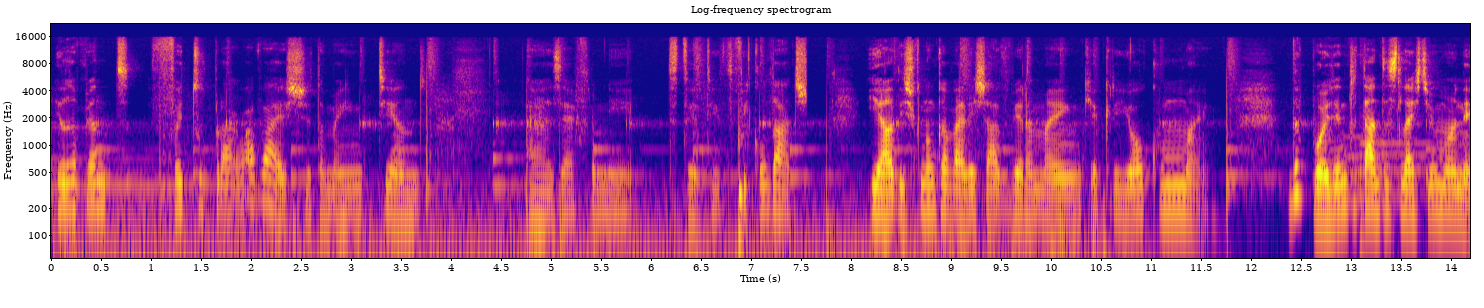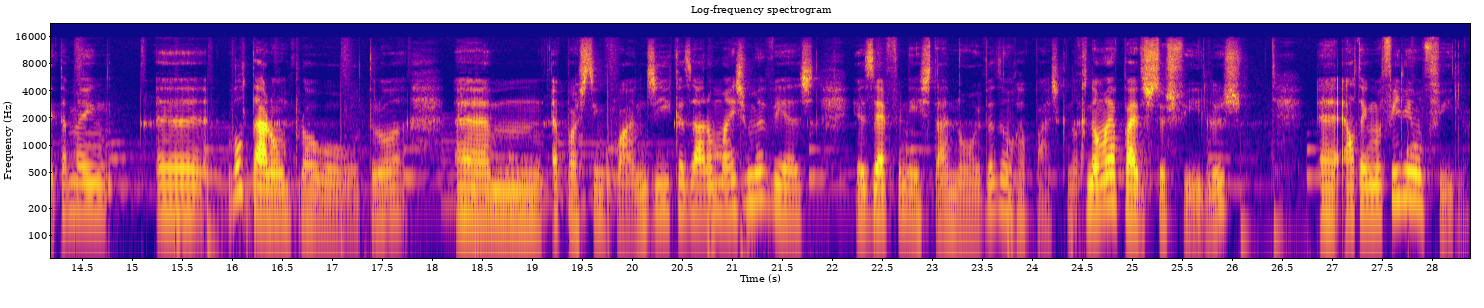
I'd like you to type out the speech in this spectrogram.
e de repente foi tudo para água abaixo. Eu também entendo a Zephanie de ter tido dificuldades. E ela diz que nunca vai deixar de ver a mãe que a criou como mãe. Depois, entretanto, a Celeste e o Monet também uh, voltaram um para o outro um, após 5 anos e casaram mais uma vez. A Zephanie está noiva de um rapaz que não, que não é pai dos seus filhos. Uh, ela tem uma filha e um filho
